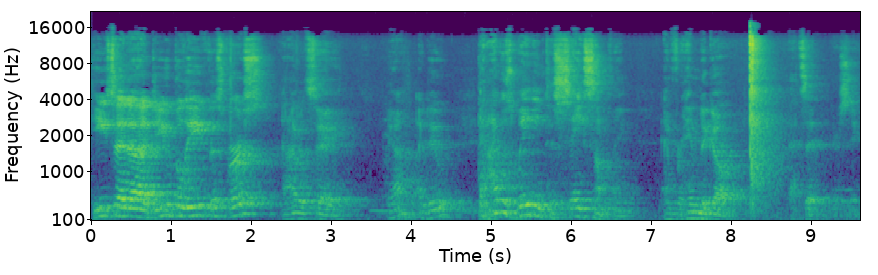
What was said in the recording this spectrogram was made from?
he said, uh, Do you believe this verse? And I would say, Yeah, I do. And I was waiting to say something and for him to go, That's it, you're saved.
